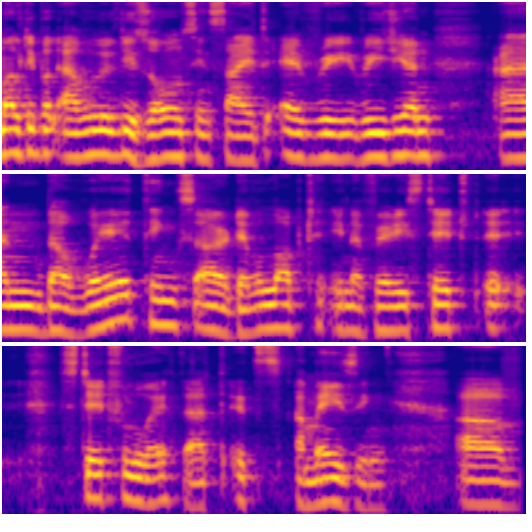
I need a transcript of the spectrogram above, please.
multiple availability zones inside every region. And the way things are developed in a very state uh, stateful way that it's amazing. Uh,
